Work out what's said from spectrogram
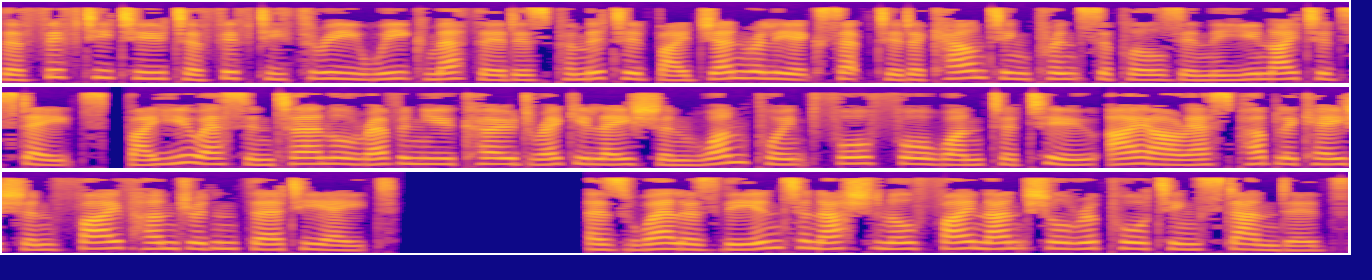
The 52 to 53 week method is permitted by generally accepted accounting principles in the United States, by U.S. Internal Revenue Code Regulation 1.441-2 IRS Publication 538, as well as the International Financial Reporting Standards.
